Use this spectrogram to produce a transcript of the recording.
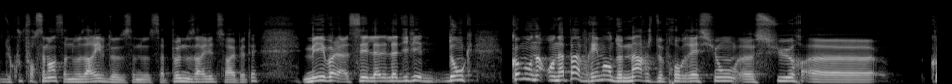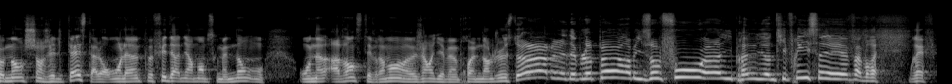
du coup forcément ça nous arrive de ça, nous- ça peut nous arriver de se répéter, mais voilà c'est la, la donc comme on a- on n'a pas vraiment de marge de progression euh, sur euh, comment changer le test. Alors on l'a un peu fait dernièrement parce que maintenant on, on a avant c'était vraiment euh, genre il y avait un problème dans le jeu, c'était ah mais les développeurs mais ils sont fous, hein, ils prennent du dentifrice et enfin bref bref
